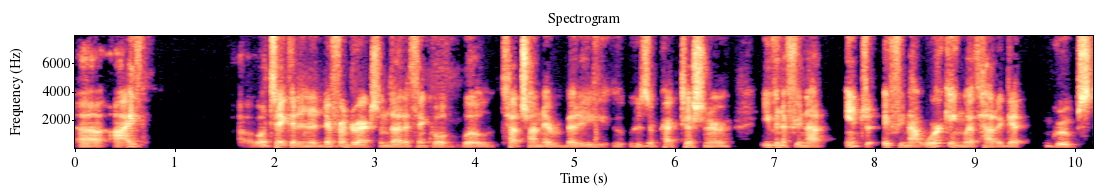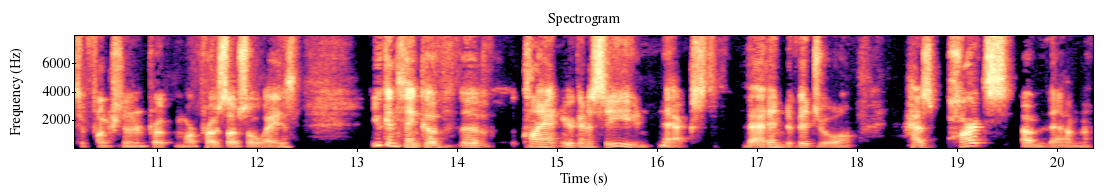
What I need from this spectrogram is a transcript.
Uh, I we'll take it in a different direction that I think will will touch on everybody who's a practitioner, even if you're not inter- if you're not working with how to get groups to function in pro- more pro-social ways. You can think of the client you're going to see next. That individual has parts of them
